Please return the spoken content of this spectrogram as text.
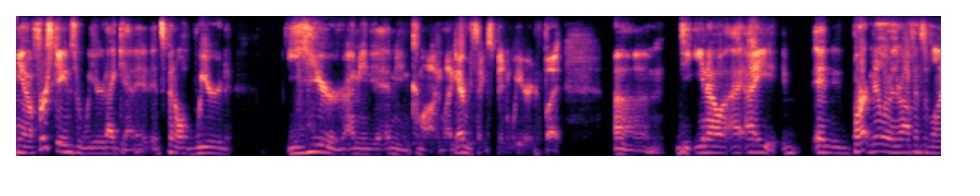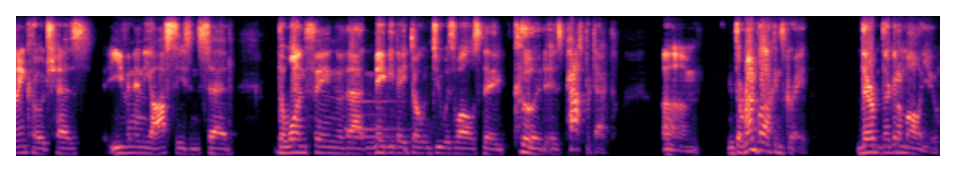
you know, first games are weird. I get it. It's been a weird year. I mean, I mean, come on, like everything's been weird, but um, you know, I, I and Bart Miller, their offensive line coach, has even in the offseason said the one thing that maybe they don't do as well as they could is pass protect. Um, the run blocking's great. They're they're gonna maul you.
